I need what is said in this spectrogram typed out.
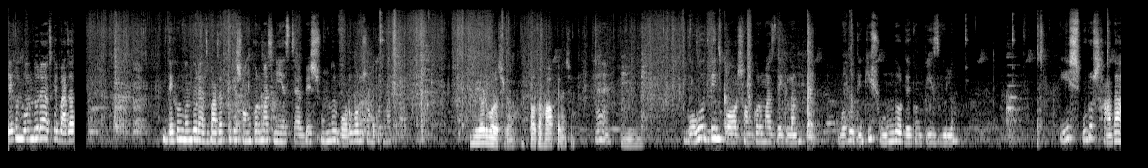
দেখুন বন্ধুরা আজকে বাজার দেখুন বন্ধুরা আজ বাজার থেকে শঙ্কর মাছ নিয়ে এসছে আর বেশ সুন্দর বড় বড় শঙ্কর মাছ। বিরাট বড় ছিল তাও তো হাফ এনেছে। হ্যাঁ। বহুত দিন পর শঙ্কর মাছ দেখলাম বহুত দিন কি সুন্দর দেখুন পিসগুলো। ইস পুরো সাদা।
